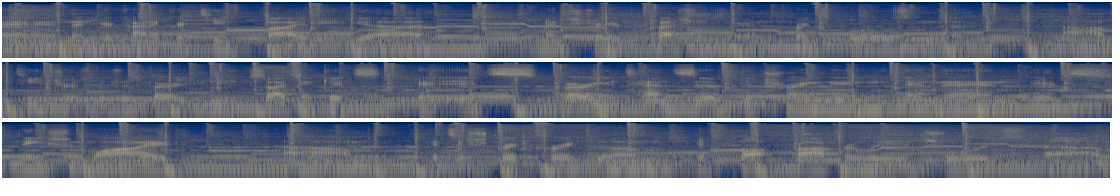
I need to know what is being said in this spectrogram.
and then you're kind of critiqued by the uh, administrative professionals there and the principals and the um, teachers, which was very unique. So I think it's it's very intensive the training, and then it's nationwide. Um, it's a strict curriculum if taught properly, ensures um,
